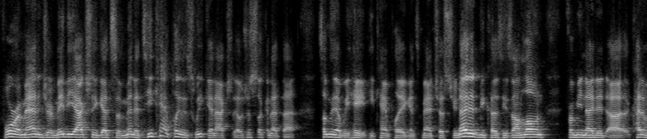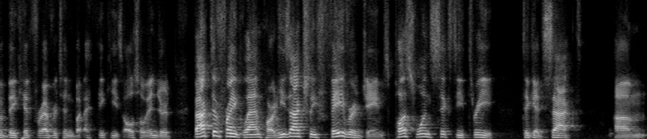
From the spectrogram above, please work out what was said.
former manager. Maybe he actually gets some minutes. He can't play this weekend, actually. I was just looking at that. Something that we hate. He can't play against Manchester United because he's on loan from United. Uh, kind of a big hit for Everton, but I think he's also injured. Back to Frank Lampard. He's actually favored James, plus 163 to get sacked. Um,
